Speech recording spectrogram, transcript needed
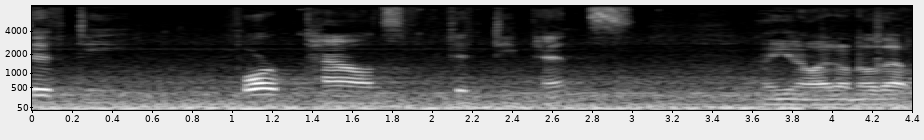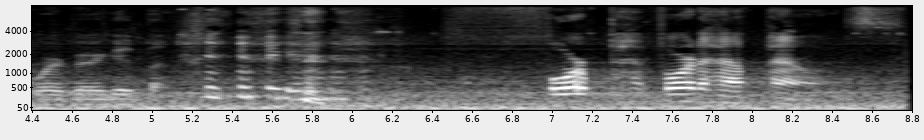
fifty, four pounds fifty pence. Uh, you know, I don't know that word very good, but yeah. four four and a half pounds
